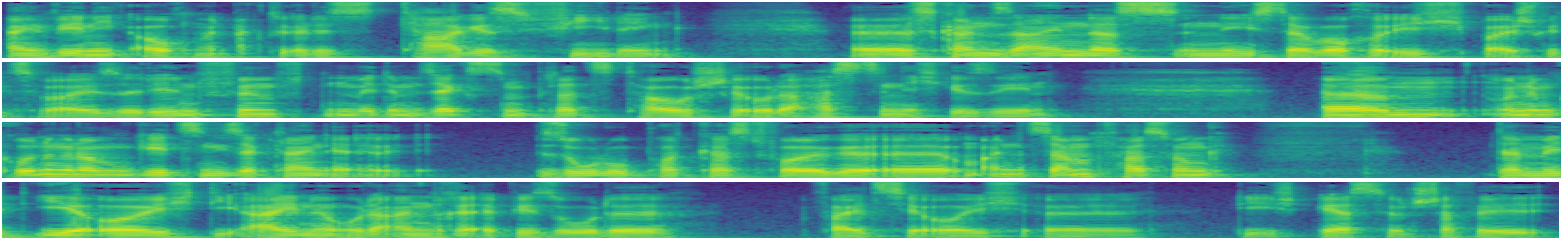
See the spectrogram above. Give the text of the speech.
ein wenig auch mein aktuelles Tagesfeeling. Äh, es kann sein, dass in nächster Woche ich beispielsweise den fünften mit dem sechsten Platz tausche oder hast du nicht gesehen. Ähm, und im Grunde genommen geht es in dieser kleinen äh, Solo-Podcast-Folge äh, um eine Zusammenfassung, damit ihr euch die eine oder andere Episode, falls ihr euch die erste Staffel,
